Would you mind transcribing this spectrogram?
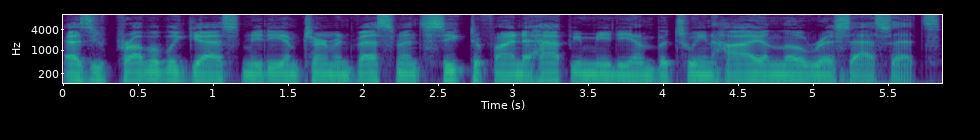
As you've probably guessed, medium term investments seek to find a happy medium between high and low risk assets.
